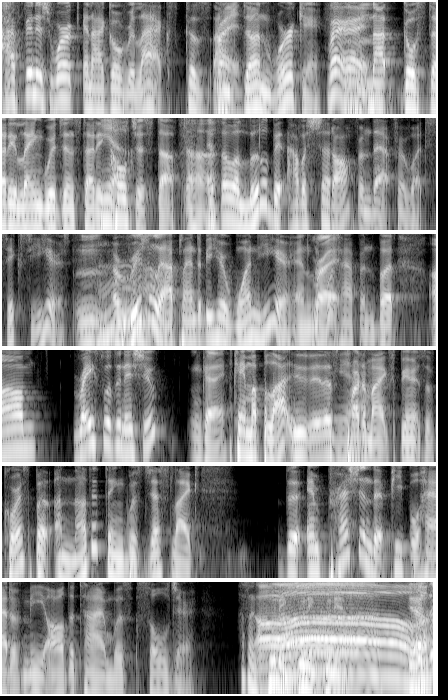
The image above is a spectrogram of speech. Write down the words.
I finish work and I go relax because I'm Right. done working. Right, right. Not go study language and study Yeah. culture stuff. Uh-huh. And so a little bit, I was shut off from that for what six years. Mm. Originally, ah. I planned to be here one year, and look Right. what happened. But um, race was an issue Okay. came up a lot. That's Yeah. part of my experience, of course. But another thing was just like the impression that people had of me all the time was soldier. I was like, kunin, kunin, kunin. Oh, Because Yeah. there's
